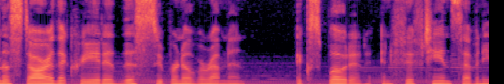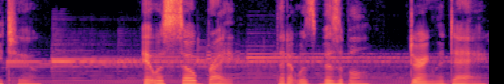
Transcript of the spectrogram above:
the star that created this supernova remnant exploded in 1572, it was so bright that it was visible during the day.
